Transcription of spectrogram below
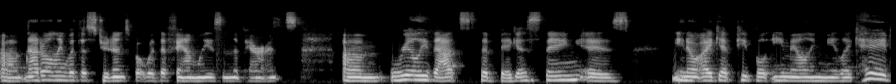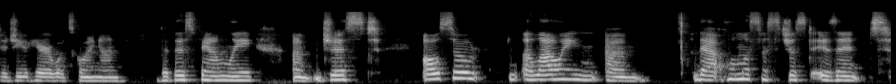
um, not only with the students, but with the families and the parents. Um, really, that's the biggest thing is, you know, I get people emailing me like, hey, did you hear what's going on with this family? Um, just also allowing um, that homelessness just isn't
